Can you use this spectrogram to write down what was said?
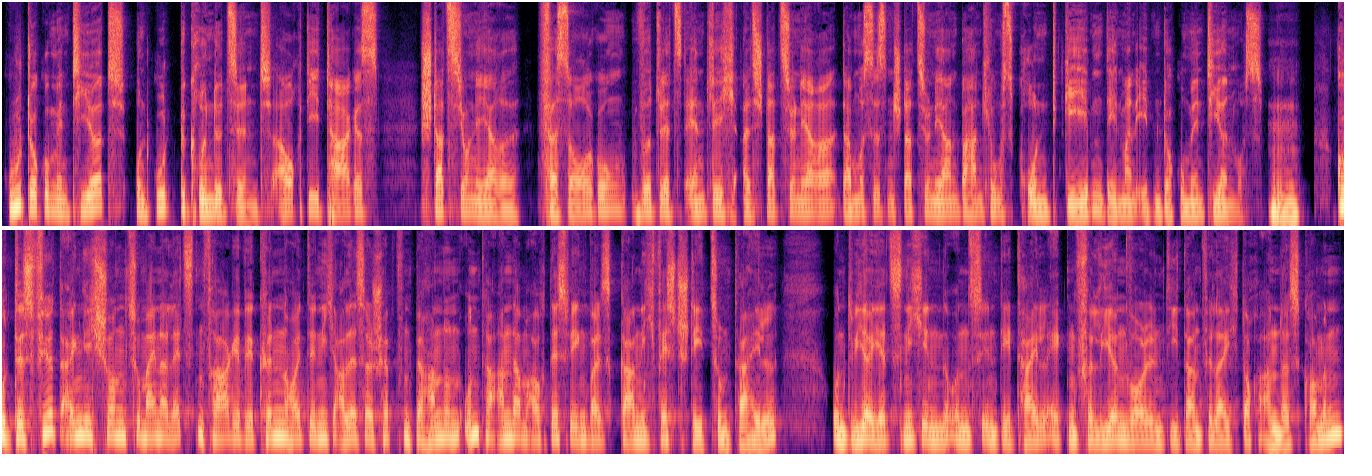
gut dokumentiert und gut begründet sind. Auch die tagesstationäre Versorgung wird letztendlich als stationärer, da muss es einen stationären Behandlungsgrund geben, den man eben dokumentieren muss. Mhm. Gut, das führt eigentlich schon zu meiner letzten Frage. Wir können heute nicht alles erschöpfend behandeln, unter anderem auch deswegen, weil es gar nicht feststeht zum Teil und wir jetzt nicht in uns in Detailecken verlieren wollen, die dann vielleicht doch anders kommen.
